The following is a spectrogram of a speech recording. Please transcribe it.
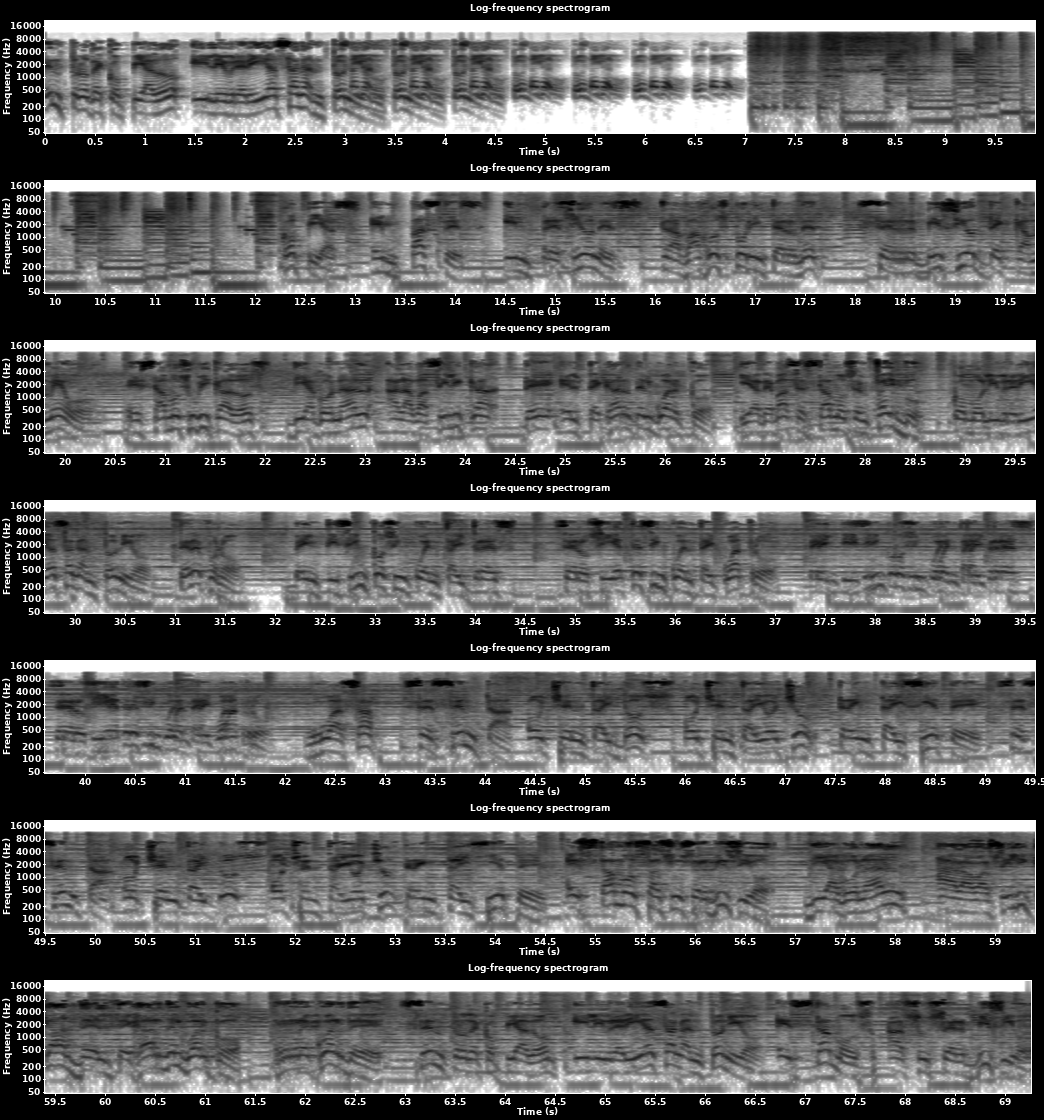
Centro de Copiado y Librería San Antonio. San Antonio. San Antonio. San Antonio. Copias, empastes, impresiones, trabajos por internet, servicio de cameo. Estamos ubicados diagonal a la Basílica de El Tejar del Huarco y además estamos en Facebook como Librería San Antonio. Teléfono 2553 0754 2553 0754 WhatsApp 60 82 88 37 60 82 88 37 Estamos a su servicio. Diagonal a la Basílica del Tejar del Huarco Recuerde, Centro de Copiado y Librería San Antonio. Estamos a su servicio.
